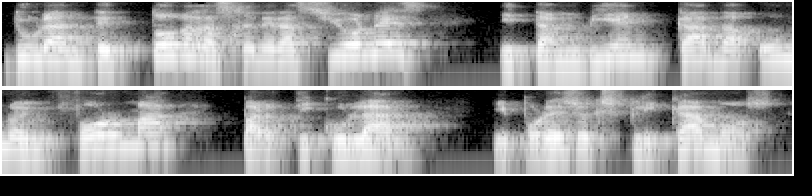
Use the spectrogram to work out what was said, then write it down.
durante todas las generaciones y también cada uno en forma particular. Y por eso explicamos,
